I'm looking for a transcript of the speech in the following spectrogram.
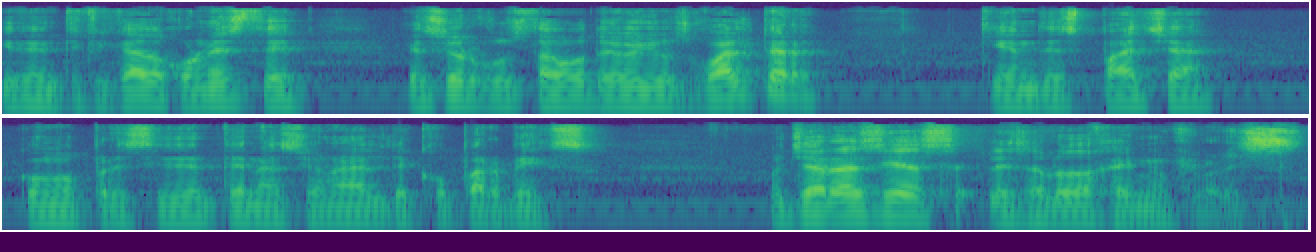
identificado con este, el señor Gustavo de Hoyos Walter, quien despacha como presidente nacional de Coparmex. Muchas gracias, le saluda Jaime Flores.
